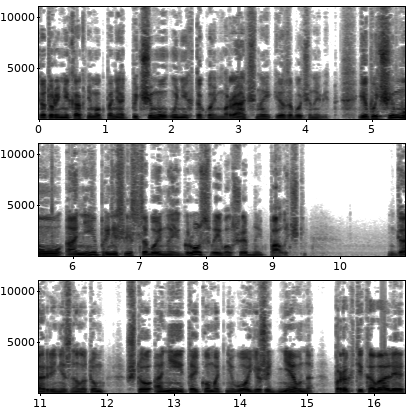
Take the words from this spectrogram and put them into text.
который никак не мог понять, почему у них такой мрачный и озабоченный вид, и почему они принесли с собой на игру свои волшебные палочки. Гарри не знал о том, что они тайком от него ежедневно практиковали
